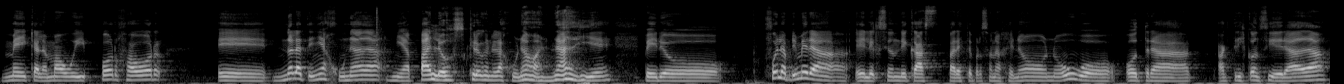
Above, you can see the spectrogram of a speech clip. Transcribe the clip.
May Kalamaui. Por favor, eh, no la tenía junada ni a palos, creo que no la junaba nadie, pero fue la primera elección de cast para este personaje. No, no hubo otra actriz considerada.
